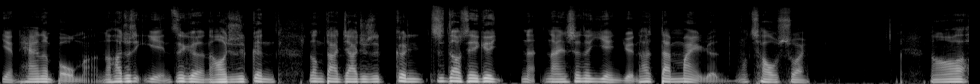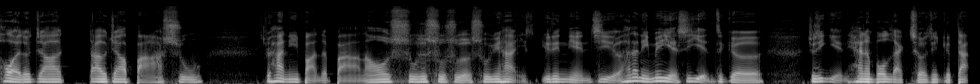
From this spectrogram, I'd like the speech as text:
演 Hannibal 嘛，然后他就是演这个，然后就是更让大家就是更知道这个男男生的演员，他是丹麦人，超帅。然后后来都叫他大家都叫他拔叔，就汉尼拔的拔，然后叔是叔叔的叔，因为他有点年纪了，他在里面也是演这个，就是演 Hannibal Lecter 这个大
